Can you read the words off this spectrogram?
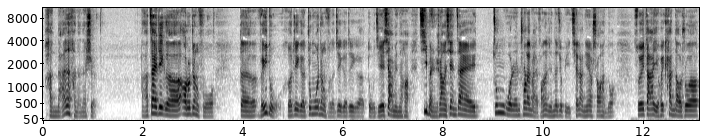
很难很难的事啊，在这个澳洲政府。的围堵和这个中国政府的这个这个堵截下面的话，基本上现在中国人出来买房的人呢，就比前两年要少很多。所以大家也会看到说，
